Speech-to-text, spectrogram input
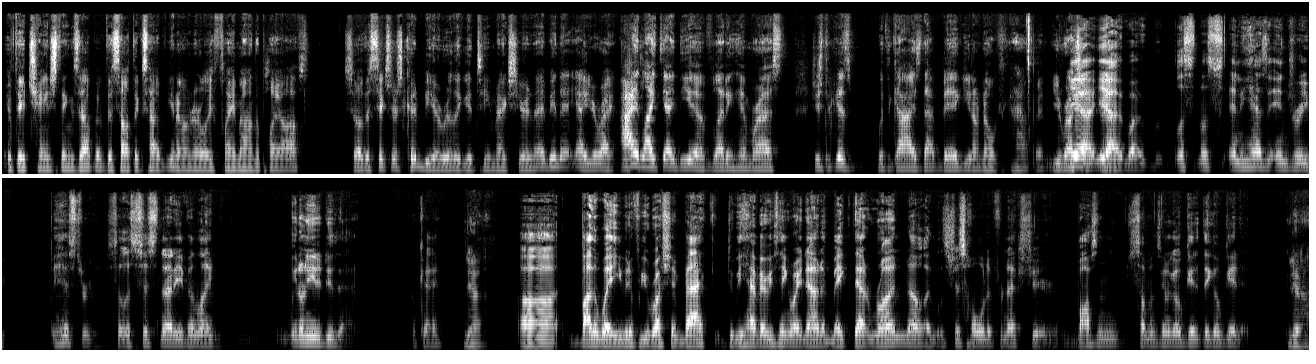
if they change things up. If the Celtics have, you know, an early flame out in the playoffs, so the Sixers could be a really good team next year. I mean, yeah, you're right. I like the idea of letting him rest, just because with guys that big, you don't know what can happen. You rush, yeah, him- yeah. But let's let's and he has an injury history, so let's just not even like we don't need to do that. Okay. Yeah. Uh, by the way, even if we rush him back, do we have everything right now to make that run? No, like let's just hold it for next year. Boston, someone's gonna go get it. They go get it. yeah,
